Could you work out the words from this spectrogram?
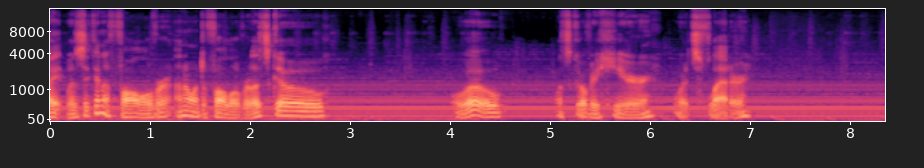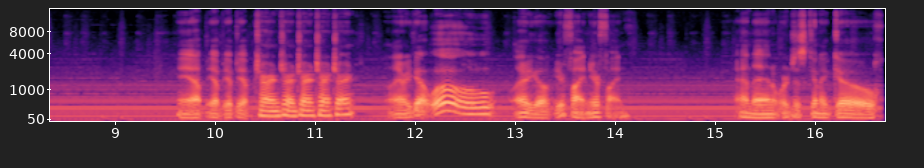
Wait, was it going to fall over? I don't want to fall over. Let's go... Whoa. Let's go over here, where it's flatter. Yep, yep, yep, yep. Turn, turn, turn, turn, turn. There we go. Whoa! There you go. You're fine, you're fine. And then we're just going to go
